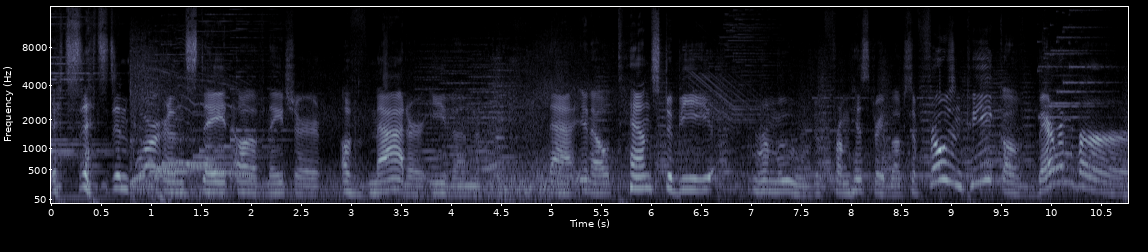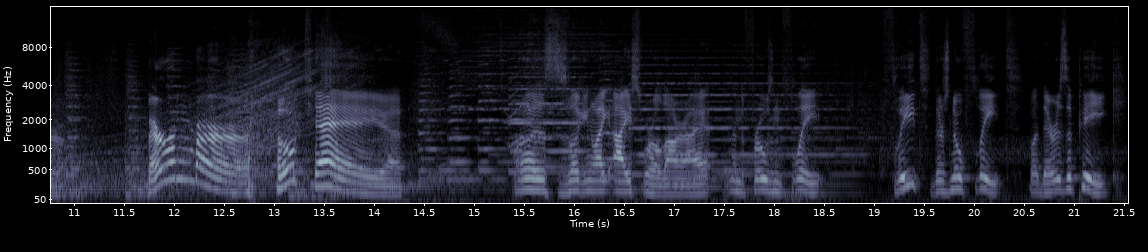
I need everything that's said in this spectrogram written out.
It's, it's the important state of nature, of matter, even, that, you know, tends to be removed from history books. The frozen peak of Baron Brrr. Barenburr. Okay. Oh, this is looking like Ice World, alright. And the frozen fleet. Fleet? There's no fleet, but there is a peak.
